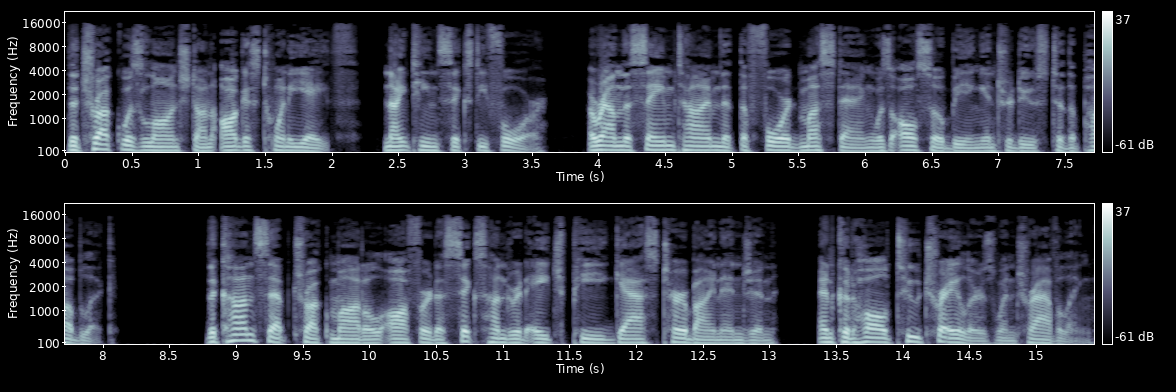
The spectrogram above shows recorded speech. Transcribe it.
The truck was launched on August 28, 1964, around the same time that the Ford Mustang was also being introduced to the public. The concept truck model offered a 600 HP gas turbine engine and could haul two trailers when traveling.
